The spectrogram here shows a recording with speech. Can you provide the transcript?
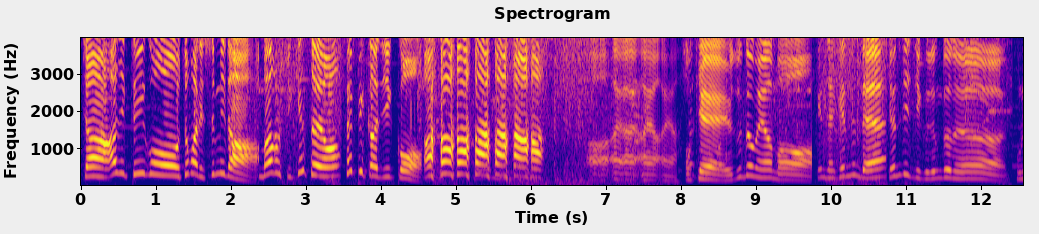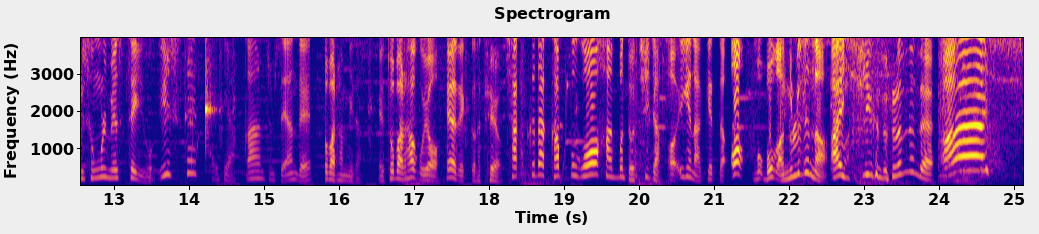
자, 아직 드이고 도발 있습니다. 막을 수 있겠어요? 회피까지 있고. 아하하하하. 아, 아야, 아야, 아야. 오케이. 이 정도면 뭐, 괜찮겠는데? 견디지, 그 정도는. 우리 성물 몇 스택이고? 1스택? 이게 약간 좀 세한데? 도발합니다. 예, 도발하고요. 해야 될 것 같아요. 차크닥 갚고 한 번 더 치자. 어, 이게 낫겠다. 어? 뭐, 뭐가 안 눌러졌나? 아이씨, 이거 눌렀는데. 아이씨.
